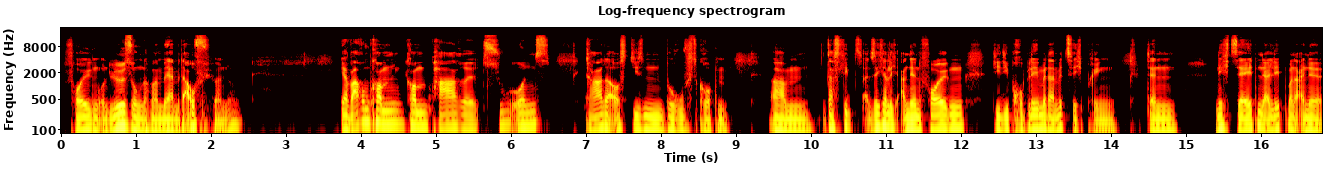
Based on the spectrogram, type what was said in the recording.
Folgen und Lösungen nochmal mehr mit aufführen. Ne? Ja, warum kommen, kommen Paare zu uns, gerade aus diesen Berufsgruppen? Ähm, das liegt sicherlich an den Folgen, die die Probleme da mit sich bringen. Denn nicht selten erlebt man eine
